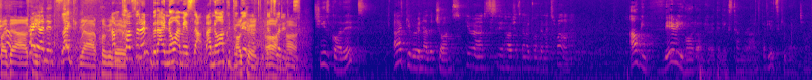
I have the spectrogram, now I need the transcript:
but uh, Pray can- on it. like yeah, probably. I'm confident, but I know I messed up. I know I could do Okay. better. That's ah, what it is. ah. She's got it. I'd give her another chance. Give her to see how she's going to do in the next round. I'll be very hard on her the next time around, but let's give her a chance.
